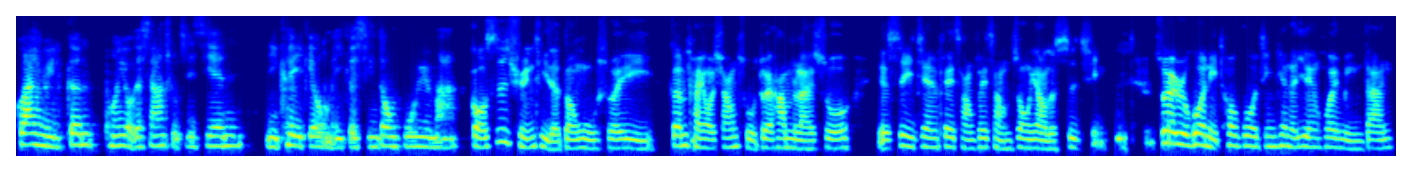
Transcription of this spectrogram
关于跟朋友的相处之间，你可以给我们一个行动呼吁吗？狗是群体的动物，所以跟朋友相处对他们来说也是一件非常非常重要的事情。所以，如果你透过今天的宴会名单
